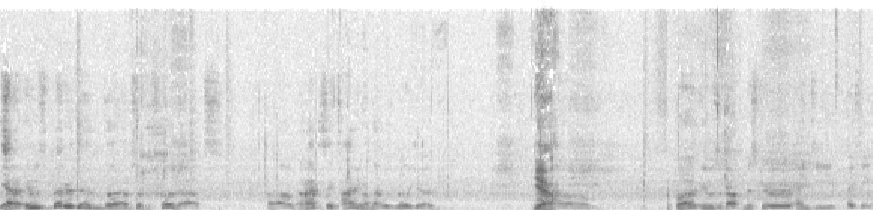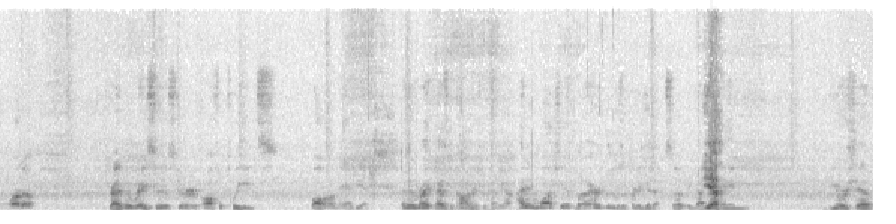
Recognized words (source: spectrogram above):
Yeah, it was better than the episode before that. Um, and I have to say, timing on that was really good. Yeah. Um, but it was about Mr. Hanky making a lot of rather racist or awful tweets while on Ambien. And it was right as the Connors were coming out. I didn't watch it, but I heard that it was a pretty good episode. It got Yeah. the same viewership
